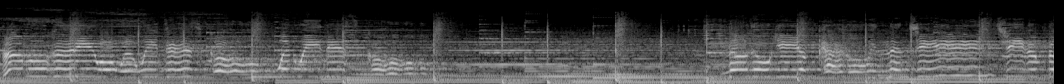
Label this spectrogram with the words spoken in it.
너무 그리워 when we disco, when we disco. 너도 기억하고 있는지 지금도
